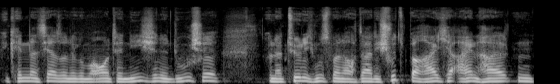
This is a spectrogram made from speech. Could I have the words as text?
Wir kennen das ja, so eine gemauerte Nische, eine Dusche. Und natürlich muss man auch da die Schutzbereiche einhalten,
